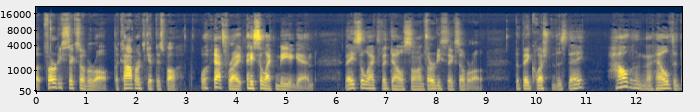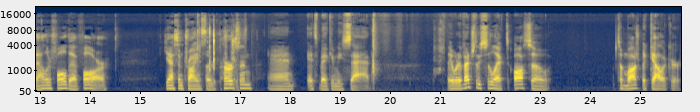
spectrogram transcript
But 36 overall. The Copperheads get this ball. Well, that's right. They select me again. They select Videlson, 36 overall. The big question of this day how in the hell did Valor fall that far? Yes, I'm trying third person, and it's making me sad. They would eventually select also Tamaj McGallagher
